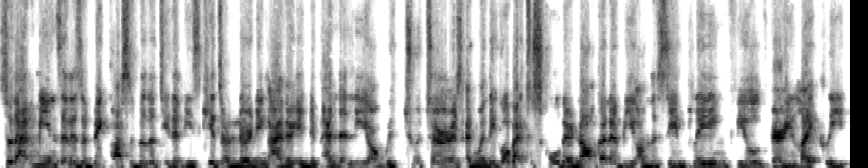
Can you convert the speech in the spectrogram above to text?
so that means that there's a big possibility that these kids are learning either independently or with tutors. And when they go back to school, they're not going to be on the same playing field, very likely,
